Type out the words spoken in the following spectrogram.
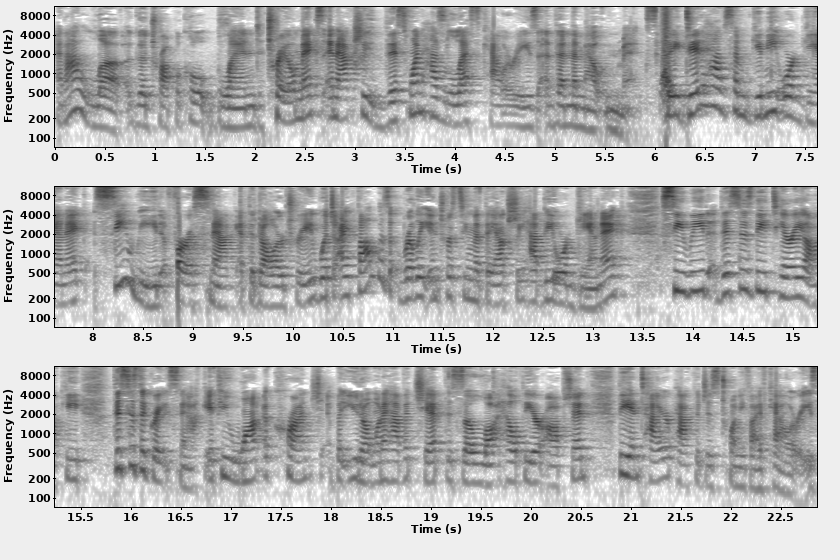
And I love a good tropical blend trail mix. And actually this one has less calories than the mountain mix. They did have some Gimme Organic seaweed for a snack at the Dollar Tree, which I thought was really interesting that they actually had the organic seaweed. This is the teriyaki. This is a great snack. If you want a crunch, but you don't want to have a chip, this is a lot healthier option. The entire package is 25 calories.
